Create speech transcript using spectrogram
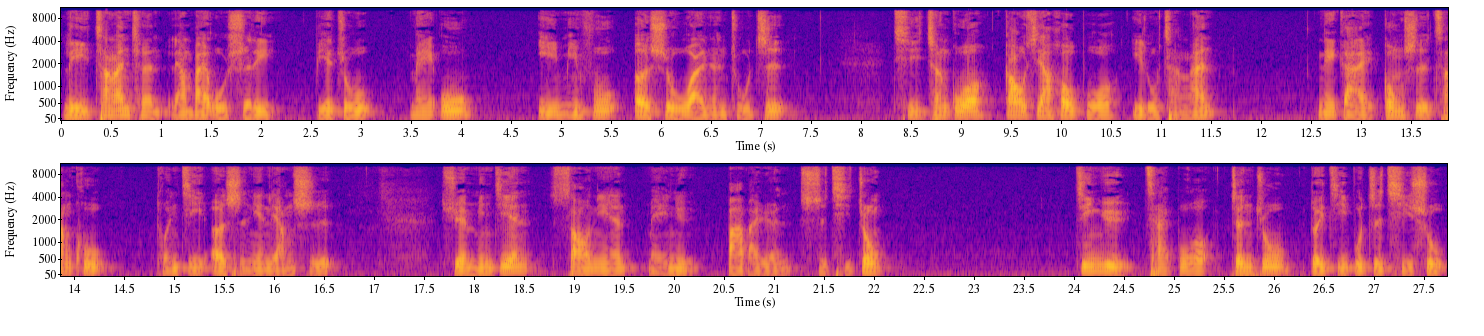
离长安城两百五十里，别筑煤屋。以民夫二十五万人筑之，其城郭高下厚薄，一如长安。内盖工事仓库，囤积二十年粮食。选民间少年美女八百人食其中。金玉彩帛珍珠堆积不知其数，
